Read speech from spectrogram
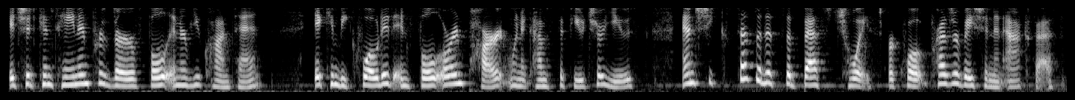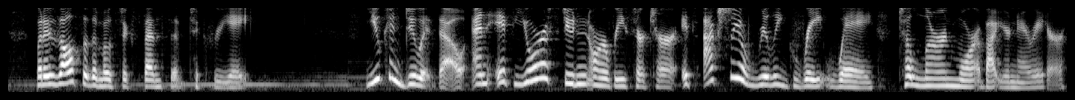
it should contain and preserve full interview content, It can be quoted in full or in part when it comes to future use, and she says that it's the best choice for, quote, preservation and access, but it is also the most expensive to create. You can do it though. And if you're a student or a researcher, it's actually a really great way to learn more about your narrator.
